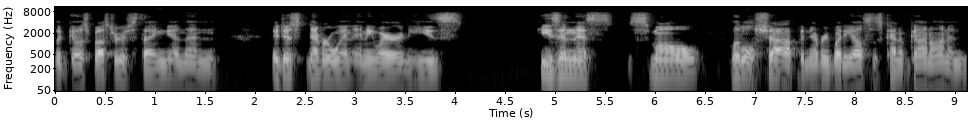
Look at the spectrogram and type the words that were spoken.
the Ghostbusters thing, and then it just never went anywhere. And he's he's in this small little shop, and everybody else has kind of gone on and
